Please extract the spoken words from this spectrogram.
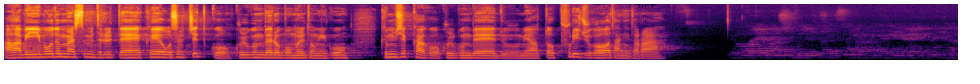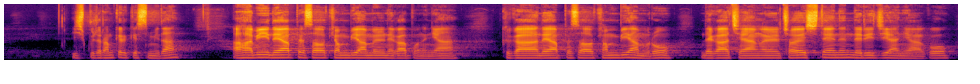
아합이 이 모든 말씀을 들을 때 그의 옷을 찢고 굵은 배로 몸을 동이고 금식하고 굵은 배에 누우며 또 풀이 죽어 다니더라. 29절 함께 읽겠습니다. 아합이 내 앞에서 겸비함을 내가 보느냐 그가 내 앞에서 겸비함으로 내가 재앙을 저의 시대에는 내리지 아니하고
